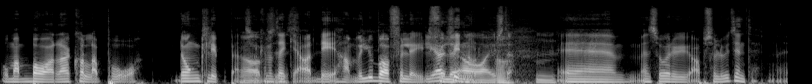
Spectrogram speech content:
om man bara kollar på de klippen Ja, så kan man precis. tänka, ja det, han vill ju bara förlöjliga Förlö- kvinnor. Ja just det. Mm. Eh, men så är det ju absolut inte. Nej.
